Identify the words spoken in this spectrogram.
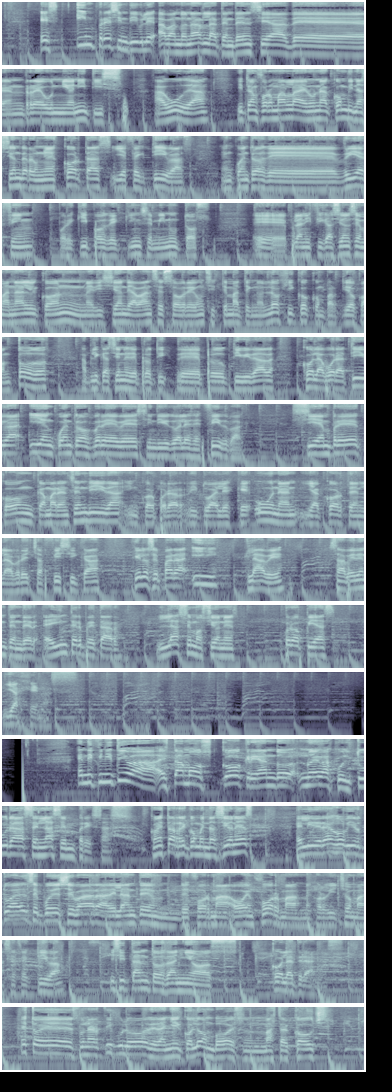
es imprescindible abandonar la tendencia de reunionitis aguda y transformarla en una combinación de reuniones cortas y efectivas, encuentros de briefing por equipos de 15 minutos eh, planificación semanal con medición de avances sobre un sistema tecnológico compartido con todos, aplicaciones de, productividad colaborativa y encuentros breves individuales de feedback. Siempre con cámara encendida, incorporar rituales que unan y acorten la brecha física que los separa y, clave, saber entender e interpretar las emociones propias y ajenas. En definitiva, estamos co-creando nuevas culturas en las empresas. Con estas recomendaciones, el liderazgo virtual se puede llevar adelante de forma, o en forma, mejor dicho, más efectiva y sin tantos daños colaterales. Esto es un artículo de Daniel Colombo, es un Master Coach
